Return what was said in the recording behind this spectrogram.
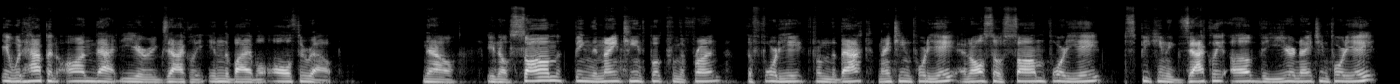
it would happen on that year exactly in the Bible all throughout. Now, you know, Psalm being the 19th book from the front, the 48th from the back, 1948, and also Psalm 48 speaking exactly of the year 1948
